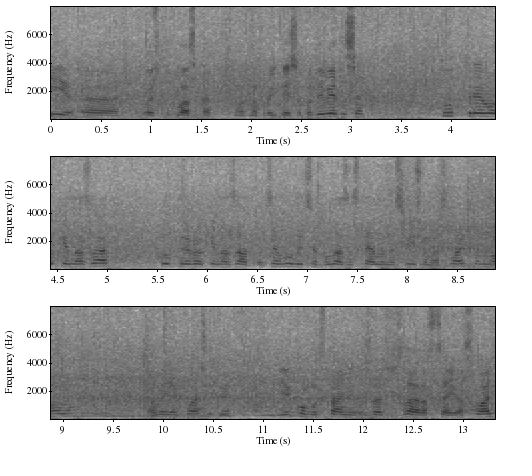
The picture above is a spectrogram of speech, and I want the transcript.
І е, ось, будь ласка, можна пройтися, подивитися. Тут три роки назад, тут три роки назад оця вулиця була застелена свіжим асфальтом новим. Але як бачите, в якому стані зараз цей асфальт.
